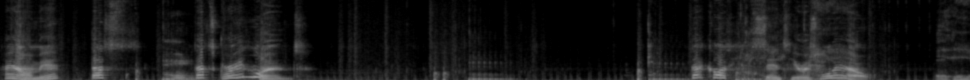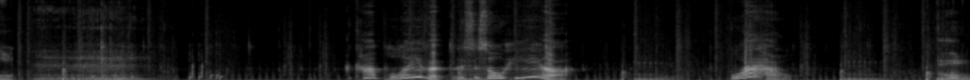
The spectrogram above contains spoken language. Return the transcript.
Hang on a minute. That's... That's Greenland! That got sent here as well. I can't believe it. This is all here. Wow. I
